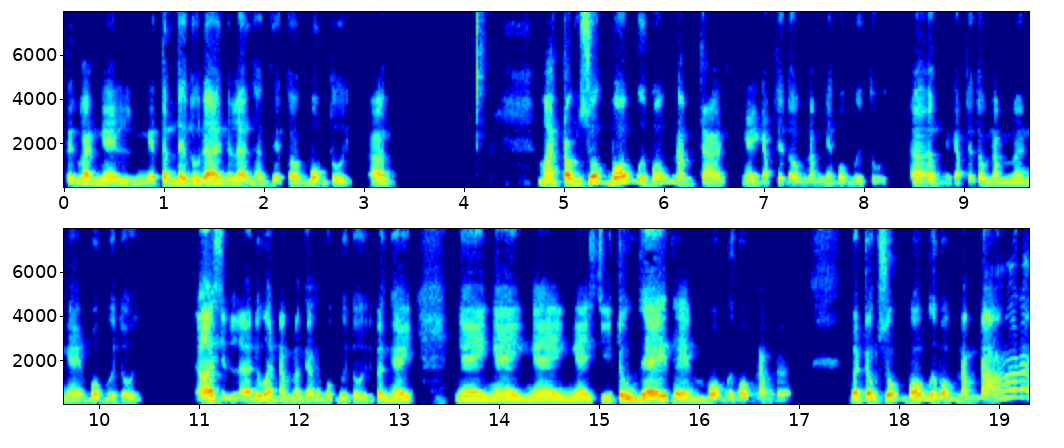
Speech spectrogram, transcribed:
tức là ngày ngày tính theo tuổi đời ngày lớn hơn thế tôn 4 tuổi. À, mà trong suốt 44 năm trời ngày gặp Thế Tôn năm ngày 40 tuổi à, ngày gặp Thế Tôn năm ngày 40 tuổi. À, đúng rồi năm là gần 40 tuổi và ngày ngày ngày ngày ngày chị trụ thế thêm 44 năm nữa. Và trong suốt 44 năm đó, đó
